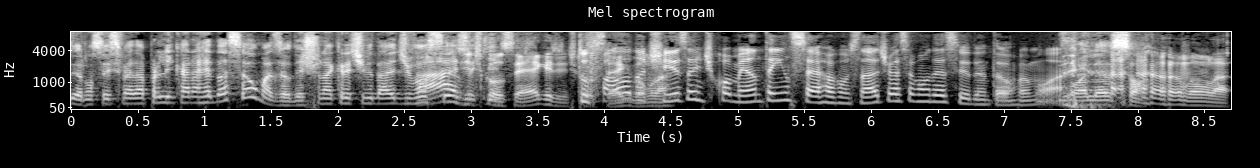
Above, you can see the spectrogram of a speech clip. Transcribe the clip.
eu não sei se vai dar pra linkar na redação, mas eu deixo na criatividade de ah, vocês a gente aqui. consegue, a gente Tu consegue. fala a vamos lá. notícia, a gente comenta e encerra, como se nada tivesse acontecido, então, vamos lá. Olha só. vamos lá.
